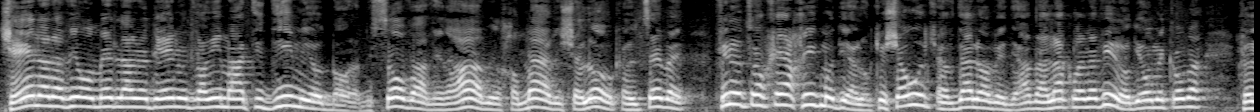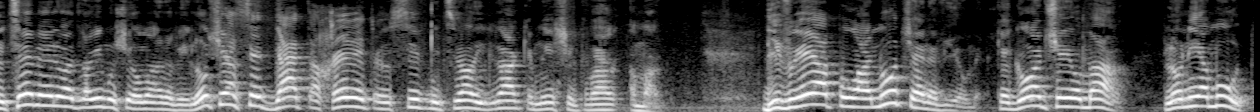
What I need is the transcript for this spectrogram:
שאין הנביא עומד להודיענו דברים העתידים להיות בעולם, משובע ורעב, מלחמה ושלום וכיוצא בהם, אפילו צורכי יחיד מודיע לו, כשאול שעבדה לו אבדה והלך לנביא להודיעו מקרובה. כיוצא באלו הדברים הוא שאומר הנביא, לא שיעשה דת אחרת ויוסיף מצווה או יגרע כמי שכבר אמר. דברי הפורענות שהנביא אומר, כגון שיאמר פלוני ימות,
